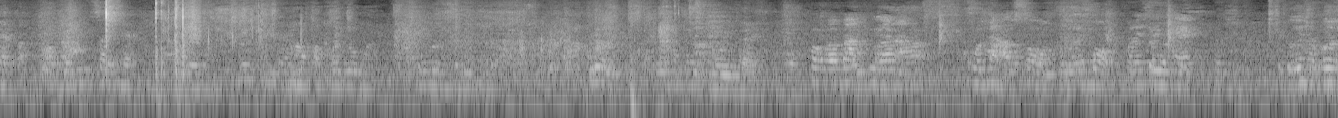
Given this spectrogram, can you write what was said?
อะเอาไม่ใส่แท็กแต่เราของคนลุงอะเป็นลุงเป็นลุงเพราะว่าบางเพื่อนนะคนหาเอาสองเลยบอกคนเลยซื้อแพ็คเอ้ยเขาเบิ้ล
